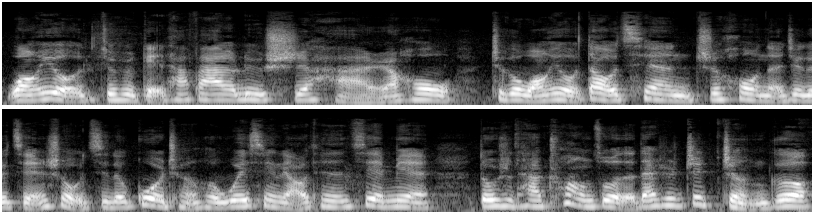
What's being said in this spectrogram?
网友就是给他发了律师函，然后这个网友道歉之后呢，这个捡手机的过程和微信聊天的界面都是他创作的，但是这整个。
